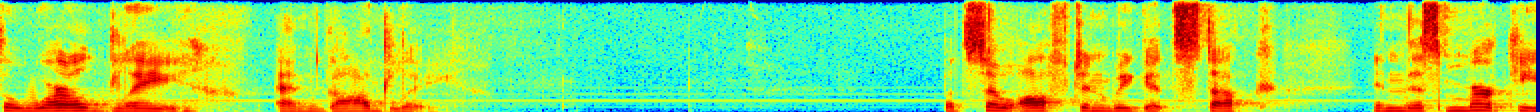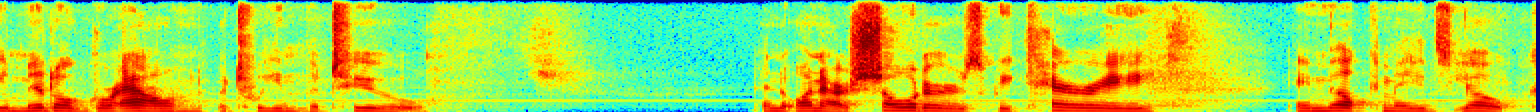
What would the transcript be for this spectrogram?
the worldly and godly. But so often we get stuck in this murky middle ground between the two. And on our shoulders, we carry a milkmaid's yoke,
